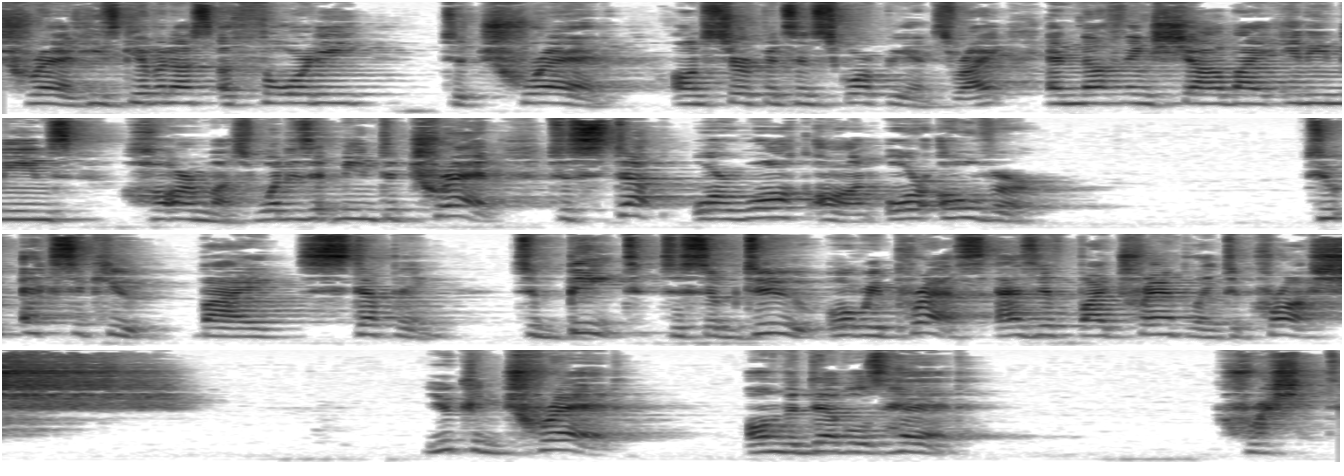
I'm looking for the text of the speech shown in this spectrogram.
tread. He's given us authority to tread on serpents and scorpions, right? And nothing shall by any means harm us. What does it mean to tread? To step or walk on or over to execute by stepping, to beat, to subdue, or repress as if by trampling, to crush. You can tread on the devil's head, crush it.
